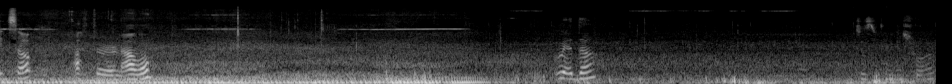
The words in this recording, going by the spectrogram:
Kids up after an hour. Weather. Just finished work.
